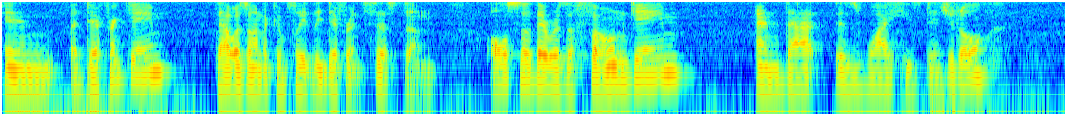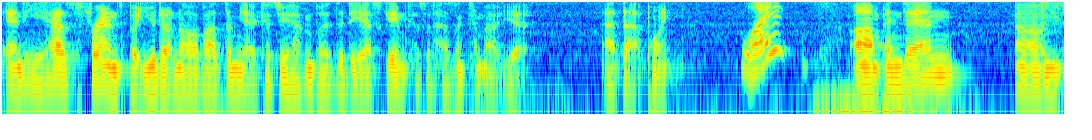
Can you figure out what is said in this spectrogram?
in a different game. That was on a completely different system. Also, there was a phone game, and that is why he's digital. And he has friends, but you don't know about them yet because you haven't played the DS game because it hasn't come out yet at that point. What? Um, and then um,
